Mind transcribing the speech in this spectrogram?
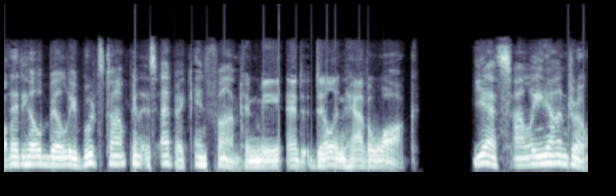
in. Wow that hillbilly boot stomping is epic and fun. Can me and Dylan have a walk? Yes Alejandro.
